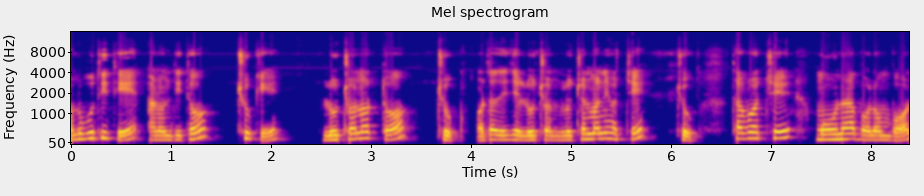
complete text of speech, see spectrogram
অনুভূতিতে আনন্দিত চুকে লুচন অর্থ চুক। অর্থাৎ এই যে লুচন লুচন মানে হচ্ছে চুপ তারপর হচ্ছে মৌনাবলম্বন,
